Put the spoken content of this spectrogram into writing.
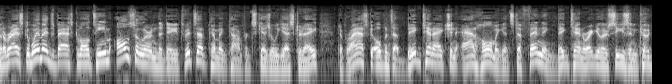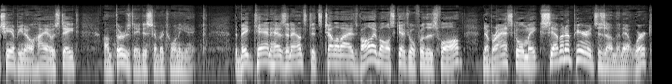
The Nebraska women's basketball team also learned the dates of its upcoming conference schedule yesterday. Nebraska opens up Big Ten action at home against defending Big Ten regular season co-champion Ohio State on Thursday, December 28th. The Big Ten has announced its televised volleyball schedule for this fall. Nebraska will make seven appearances on the network.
